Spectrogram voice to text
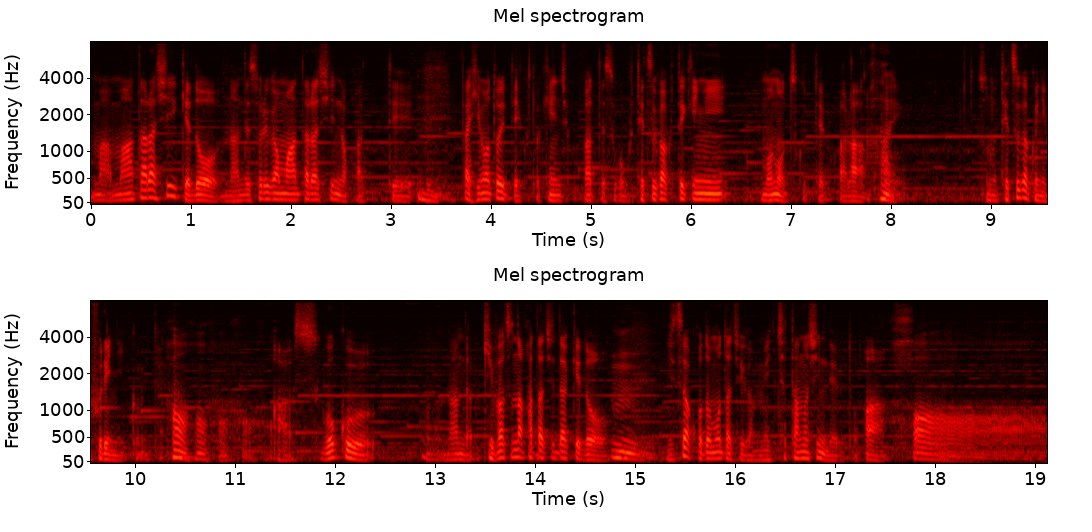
まあ真新しいけどなんでそれが真新しいのかってやっうんぱり紐解いていくと建築家ってすごく哲学的にものを作ってるからはい。その哲学に触れに行くみたいな。はあはあはあはああ。すごくうんなんだろう奇抜な形だけどうん。実は子供たちがめっちゃ楽しんでるとかは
